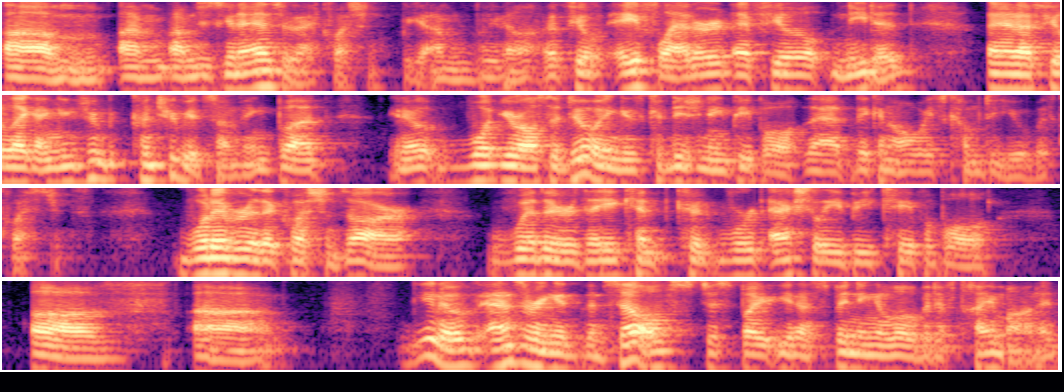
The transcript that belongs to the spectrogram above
Um, I'm I'm just going to answer that question. I'm you know I feel a flattered, I feel needed, and I feel like I can contribute something, but you know what you're also doing is conditioning people that they can always come to you with questions whatever the questions are whether they can could would actually be capable of uh, you know answering it themselves just by you know spending a little bit of time on it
